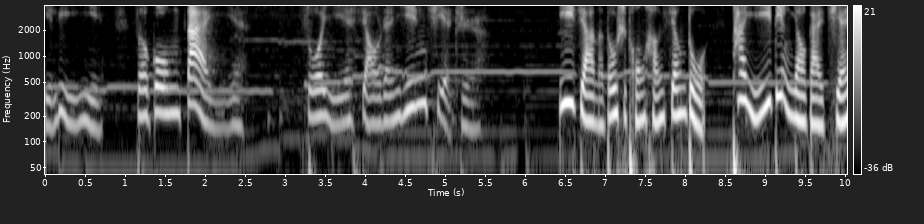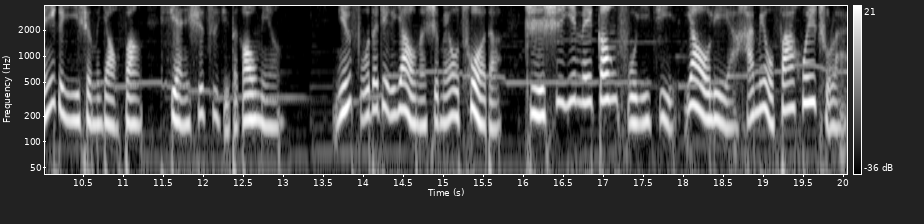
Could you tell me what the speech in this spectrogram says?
以利益，则公待矣。所以小人殷切之。医家呢都是同行相度，他一定要改前一个医生的药方，显示自己的高明。您服的这个药呢是没有错的，只是因为刚服一剂，药力啊还没有发挥出来。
